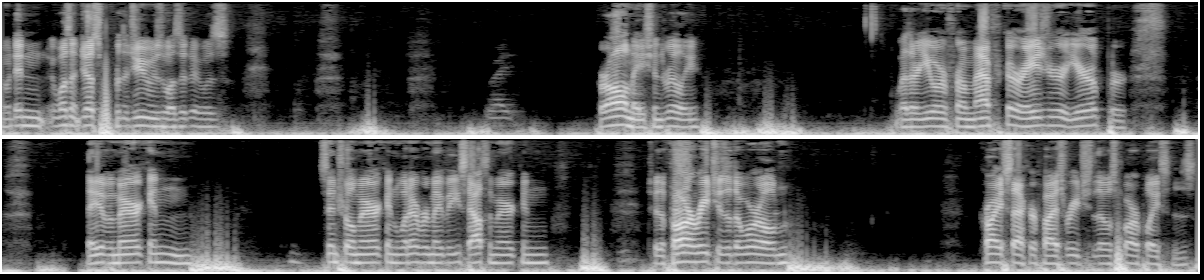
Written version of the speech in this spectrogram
You know, it didn't. It wasn't just for the Jews, was it? It was Right. for all nations, really. Whether you were from Africa or Asia or Europe or Native American, Central American, whatever it may be, South American, to the far reaches of the world, Christ's sacrifice reached those far places.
